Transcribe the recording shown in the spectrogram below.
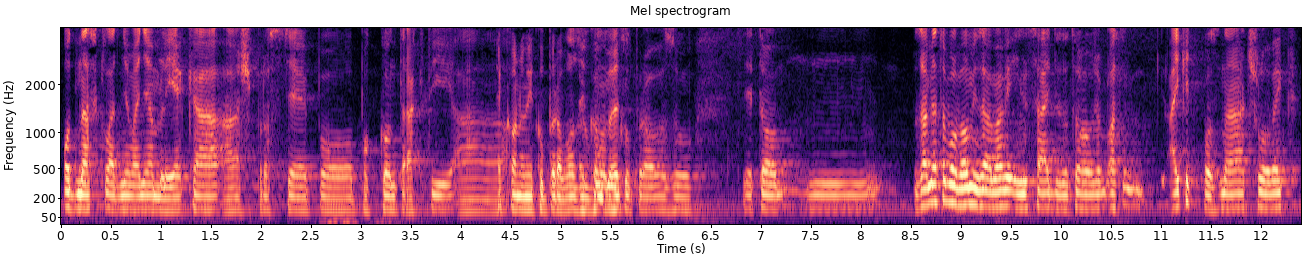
od naskladňovania mlieka až prostě po, po kontrakty a ekonomiku provozu. Ekonomiku vůbec. provozu. Je to... Mm, za mňa to bol veľmi zaujímavý insight do toho, že vlastne aj keď pozná človek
